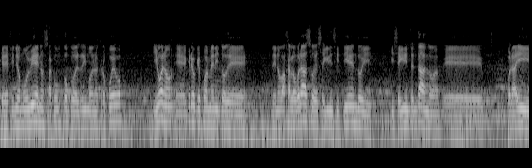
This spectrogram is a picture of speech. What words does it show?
que definió muy bien, nos sacó un poco del ritmo de nuestro juego y bueno, creo que fue mérito de, de no bajar los brazos, de seguir insistiendo y, y seguir intentando. Eh, por ahí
